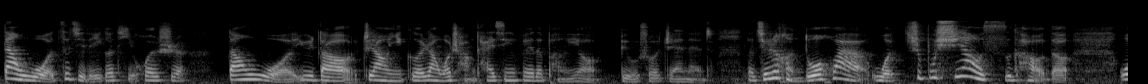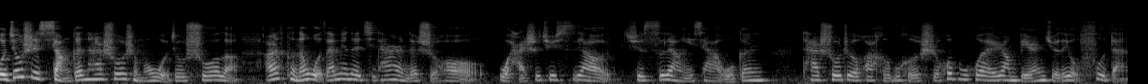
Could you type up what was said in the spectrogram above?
但我自己的一个体会是，当我遇到这样一个让我敞开心扉的朋友，比如说 Janet，那其实很多话我是不需要思考的，我就是想跟他说什么我就说了，而可能我在面对其他人的时候，我还是去需要去思量一下我跟。他说这个话合不合适，会不会让别人觉得有负担？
